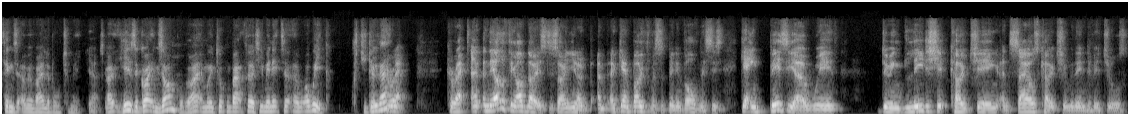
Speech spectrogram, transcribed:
things that are available to me? Yeah. So here's a great example, right? And we're talking about 30 minutes a, a week. Could you do that? Correct. Correct. And, and the other thing I've noticed, is so you know, and again, both of us have been involved in this, is getting busier with doing leadership coaching and sales coaching with individuals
